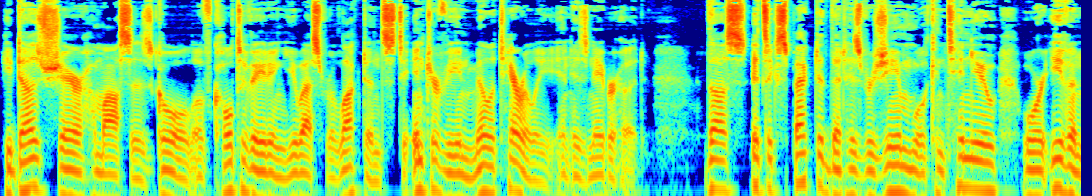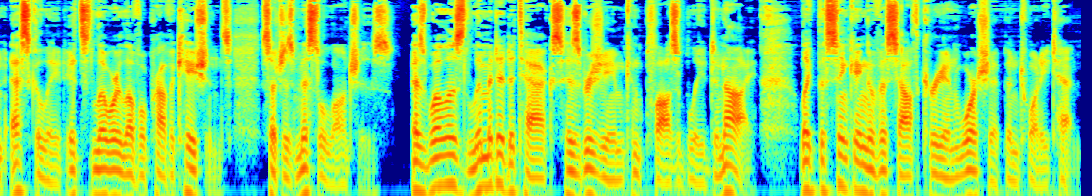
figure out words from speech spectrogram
he does share Hamas's goal of cultivating U.S. reluctance to intervene militarily in his neighborhood. Thus, it's expected that his regime will continue or even escalate its lower level provocations, such as missile launches, as well as limited attacks his regime can plausibly deny, like the sinking of a South Korean warship in 2010.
